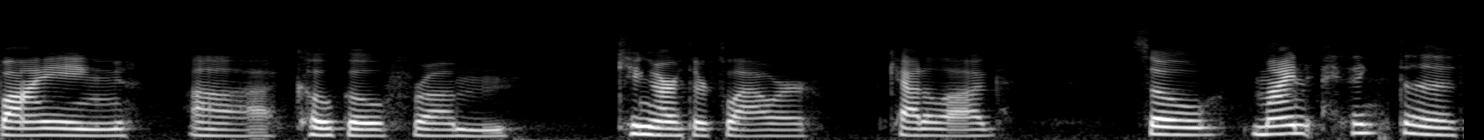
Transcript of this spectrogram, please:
buying uh, cocoa from King Arthur Flour catalog. So mine, I think the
